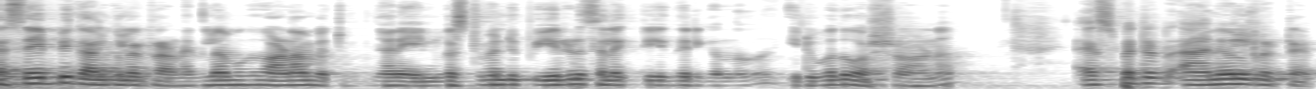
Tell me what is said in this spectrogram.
എസ് ഐ പി കാൽക്കുലേറ്റർ ആണ്. ഇതിൽ നമുക്ക് കാണാൻ പറ്റും. ഞാൻ ഇൻവെസ്റ്റ്മെന്റ് പീരീഡ് സെലക്ട് ചെയ്തിരിക്കുന്നത് ഇരുപത് വർഷമാണ്. Expected annual return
